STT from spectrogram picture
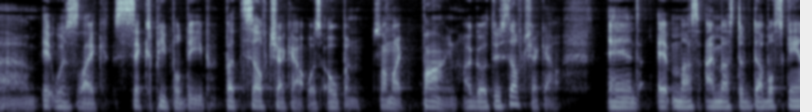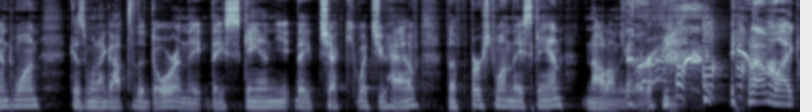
um, it was like six people deep, but self checkout was open. So I'm like, fine, I'll go through self checkout. And it must, I must have double scanned one because when I got to the door and they they scan you, they check what you have. The first one they scan, not on the order, and I'm like,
